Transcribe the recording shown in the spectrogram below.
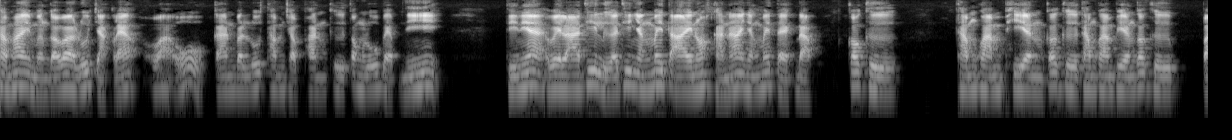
ทำให้เหมือนกับว่ารู้จักแล้วว่า โอ้ การบรรลุธรรมฉับพลันคือต้องรู้แบบนี้ ทีเนี้ยเวลาที่เหลือที่ยังไม่ตายเนาะขันห้ายังไม่แตกดับก็คือทำความเพียรก็คือทำความเพียรก็คือไป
